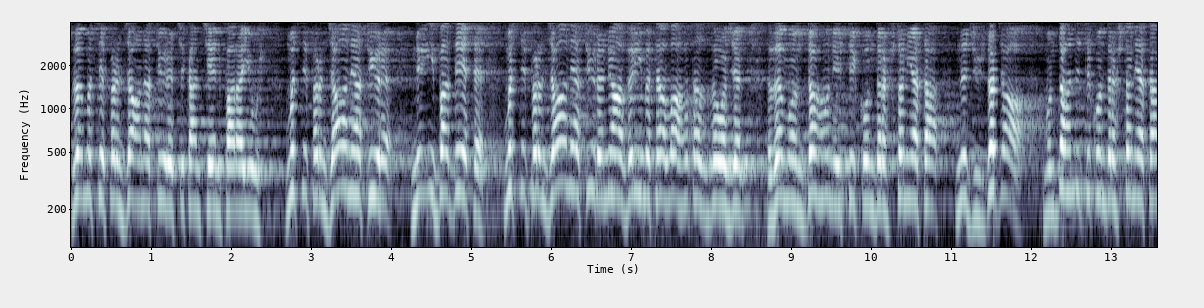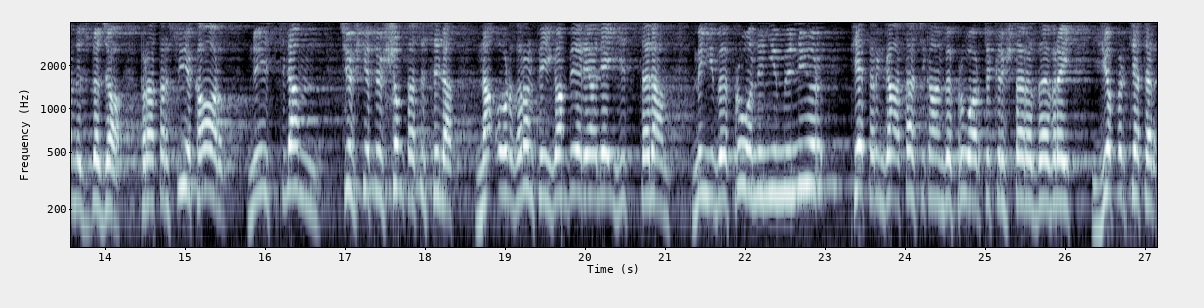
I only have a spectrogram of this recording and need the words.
dhe mos i përngjani atyre që kanë qenë para jush, mos i përngjani atyre në ibadete, mos i përngjani atyre në adhurimet e Allahut Azze wa Jell dhe mundohuni t'i kundërshtoni ata në çdo gjë, mundohuni t'i kundërshtoni ata në çdo gjë. Për atë arsye ka ardhur në Islam Çështje të shumta të cilat na urdhëron Pejgamberi alejhis selam me i vepruan në një mënyrë tjetër nga ata që kanë vepruar të krishterët dhe evrejt, jo për tjetër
